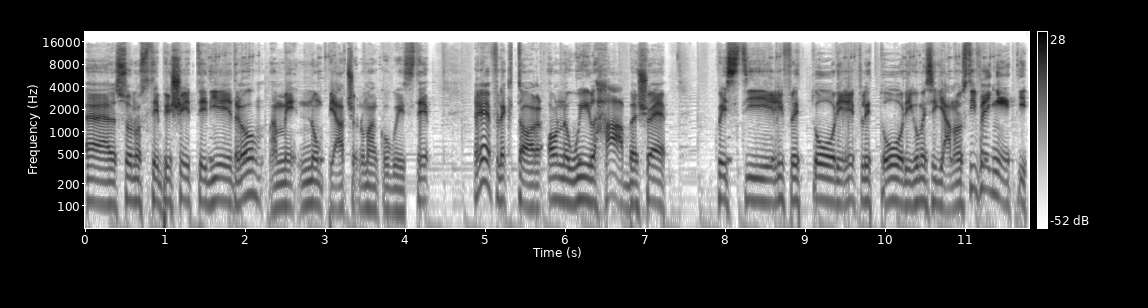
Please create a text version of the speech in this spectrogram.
eh, sono ste pecette dietro, a me non piacciono manco queste. Reflector on wheel hub, cioè questi riflettori, riflettori, come si chiamano? Sti fregnetti.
